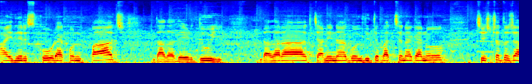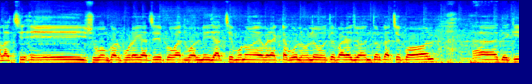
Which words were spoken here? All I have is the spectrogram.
ভাইদের স্কোর এখন পাঁচ, দাদাদের দুই। দাদারা জানি না গোল দিতে পারছে না কেন, চেষ্টা তো চালাচ্ছে, এই শুভঙ্কর পড়ে গেছে, প্রভাত বল নিয়ে যাচ্ছে, মনে হয় এবার একটা গোল হলেও হতে পারে, জয়ন্তর কাছে বল। হ্যাঁ দেখি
